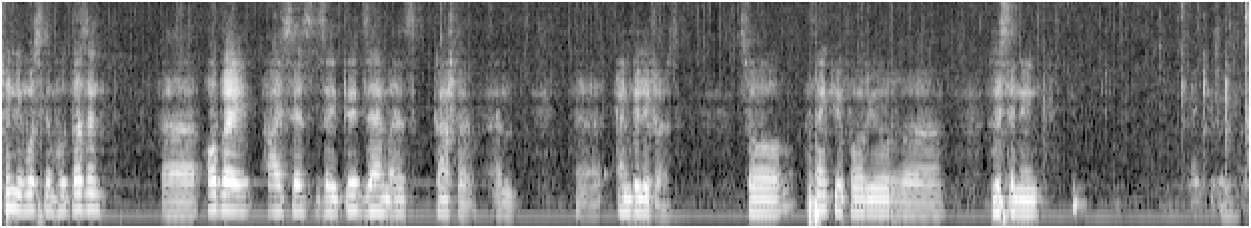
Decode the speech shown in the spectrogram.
Sunni Muslim who doesn't uh, obey ISIS, they treat them as kafir and uh, unbelievers. So thank you for your uh, listening. Thank you very much.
